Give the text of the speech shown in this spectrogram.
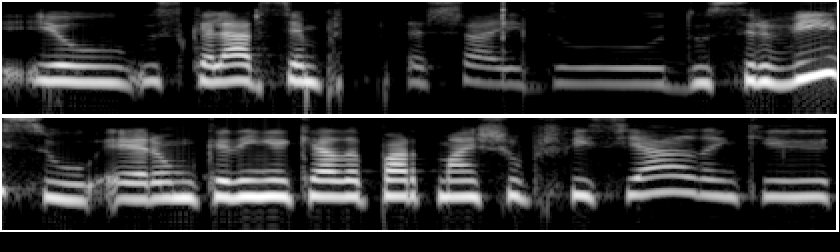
eu se calhar sempre achei do, do serviço era um bocadinho aquela parte mais superficial em que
